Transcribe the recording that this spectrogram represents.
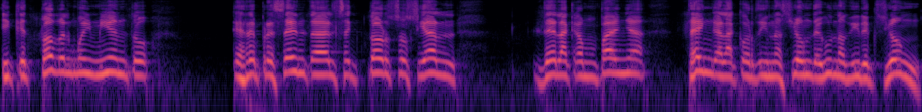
y que todo el movimiento que representa el sector social de la campaña tenga la coordinación de una dirección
